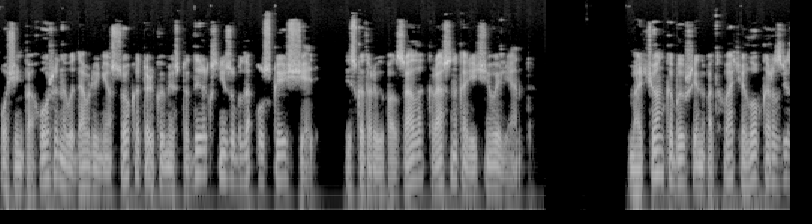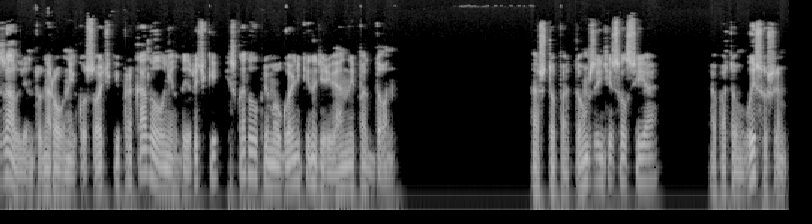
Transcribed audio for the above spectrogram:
Очень похоже на выдавливание сока, только вместо дырок снизу была узкая щель, из которой выползала красно-коричневая лента. Мальчонка, бывший на подхвате, ловко развязал ленту на ровные кусочки, прокалывал в них дырочки и складывал прямоугольники на деревянный поддон. «А что потом?» — заинтересовался я. «А потом высушим,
